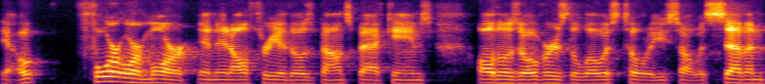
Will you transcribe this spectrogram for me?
yeah, oh, four or more in, in all three of those bounce back games. All those overs, the lowest total you saw was seven.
